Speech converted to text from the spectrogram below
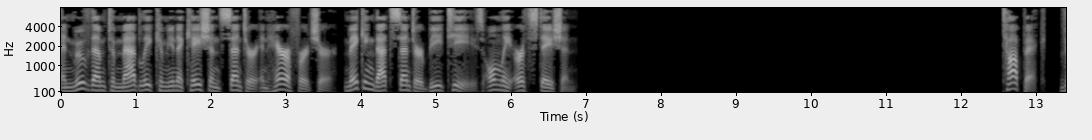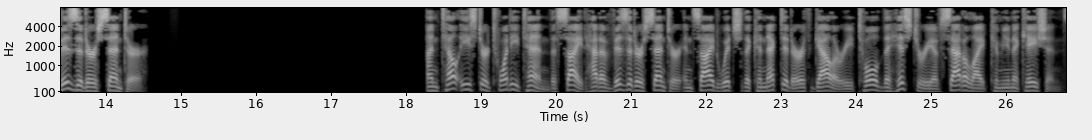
and move them to Madley Communications Centre in Herefordshire, making that centre BT's only Earth station. Topic: Visitor Center. Until Easter 2010 the site had a visitor center inside which the Connected Earth Gallery told the history of satellite communications.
